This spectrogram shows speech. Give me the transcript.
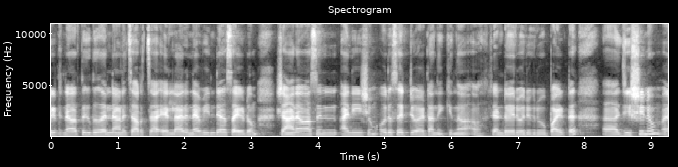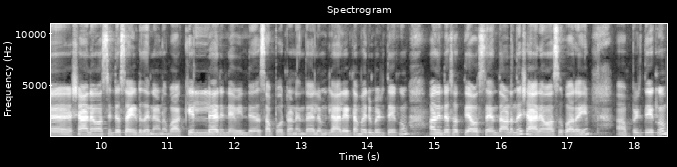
വീട്ടിനകത്ത് ഇത് തന്നെയാണ് ചർച്ച. എല്ലാവരും നവീന്റെ സൈഡും ഷാനവാസിൻ അനീഷും ഒരു സെറ്റുമായിട്ടാണ് നിൽക്കുന്നത് രണ്ടുപേരും ഒരു ഗ്രൂപ്പായിട്ട് ജിഷിനും ഷാനവാസിന്റെ സൈഡ് തന്നെയാണ്. ബാക്കി എല്ലാവരും നവീന്റെ സപ്പോർട്ടാണ് എന്തായാലും ലാലേട്ടൻ വരുമ്പോഴത്തേക്കും അതിന്റെ സത്യാവസ്ഥ എന്താണെന്ന് ഷാനവാസ് പറയും. അപ്പോഴത്തേക്കും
